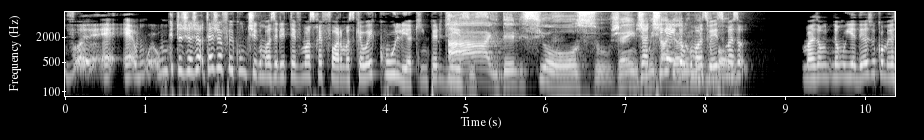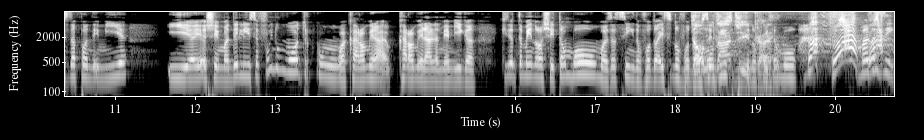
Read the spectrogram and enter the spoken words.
não? é, é um que tu já, até já foi contigo, mas ele teve umas reformas, que é o Eculi, aqui em Perdizes. Ai, delicioso. Gente, já um tinha ido algumas vezes, bom. mas, mas não, não ia desde o começo da pandemia. E aí achei uma delícia. Fui num outro com a Carol Miralha, Carol Miralha, minha amiga, que eu também não achei tão bom, mas assim, não vou dar isso, não vou dar então o serviço, porque não foi tão bom. mas assim,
